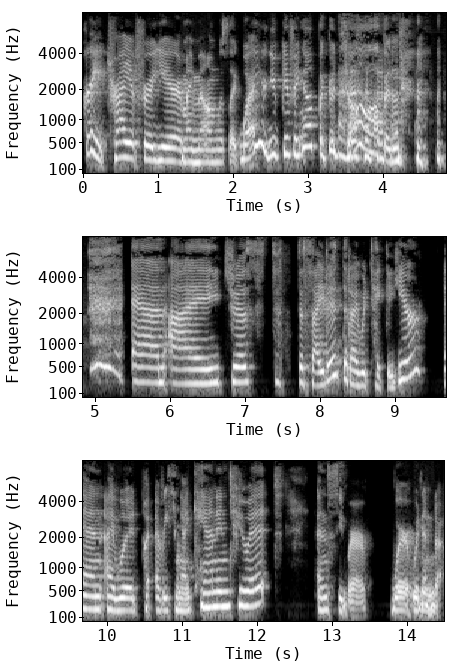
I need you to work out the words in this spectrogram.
great, try it for a year. And my mom was like, why are you giving up a good job? and, and I just decided that I would take a year and I would put everything I can into it and see where, where it would end up.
